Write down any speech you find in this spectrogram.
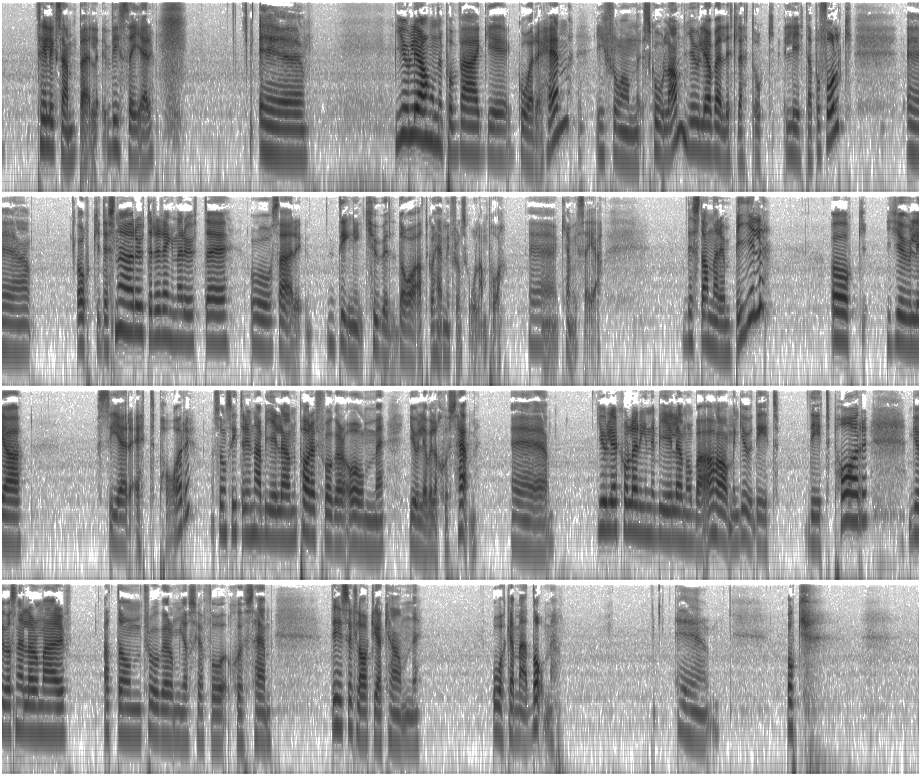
till exempel, vi säger eh, Julia hon är på väg, eh, går hem ifrån skolan. Julia är väldigt lätt att lita på folk. Eh, och det snöar ute, det regnar ute och så här. Det är ingen kul dag att gå hem ifrån skolan på. Eh, kan vi säga. Det stannar en bil. Och Julia ser ett par som sitter i den här bilen. Paret frågar om Julia vill ha skjuts hem. Eh, Julia kollar in i bilen och bara, aha men gud det är ett, det är ett par. Gud vad snälla de är. Att de frågar om jag ska få skjuts hem. Det är såklart jag kan åka med dem. Eh, och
